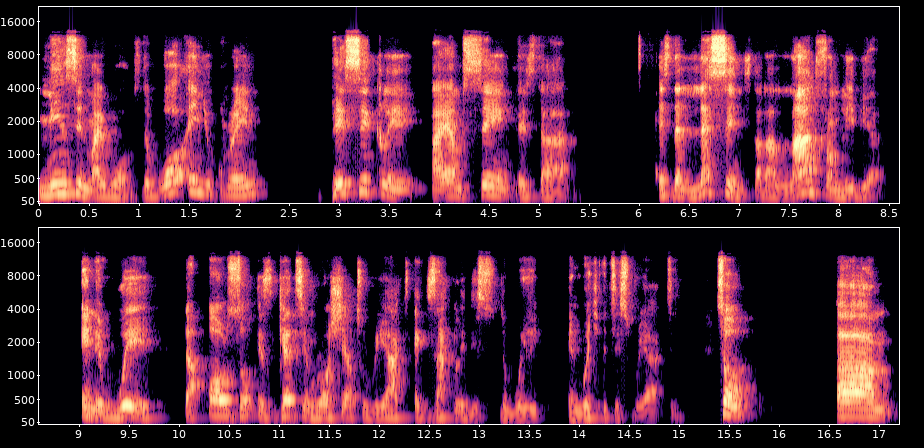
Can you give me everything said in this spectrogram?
mincing my words. The war in Ukraine, basically, I am saying is that is the lessons that are learned from Libya in a way that also is getting Russia to react exactly this the way in which it is reacting. So um,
